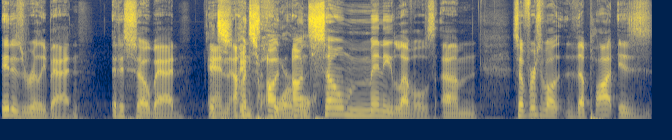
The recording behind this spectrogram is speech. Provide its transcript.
it is really bad. It is so bad, It's- and on, it's on, on so many levels. Um, so first of all, the plot is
